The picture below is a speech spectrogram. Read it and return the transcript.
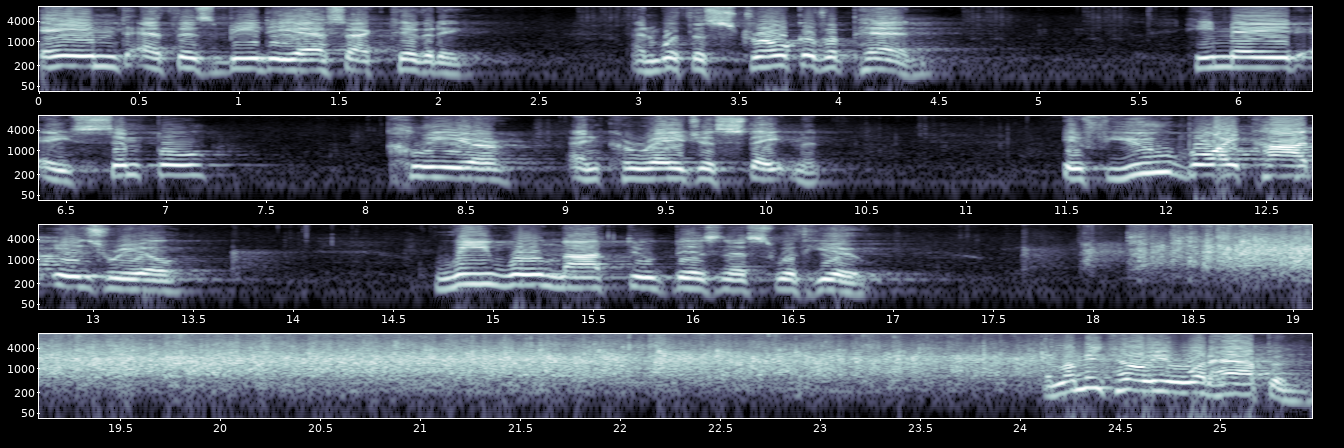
aimed at this BDS activity. And with the stroke of a pen, he made a simple, clear, and courageous statement. If you boycott Israel, we will not do business with you. And let me tell you what happened.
